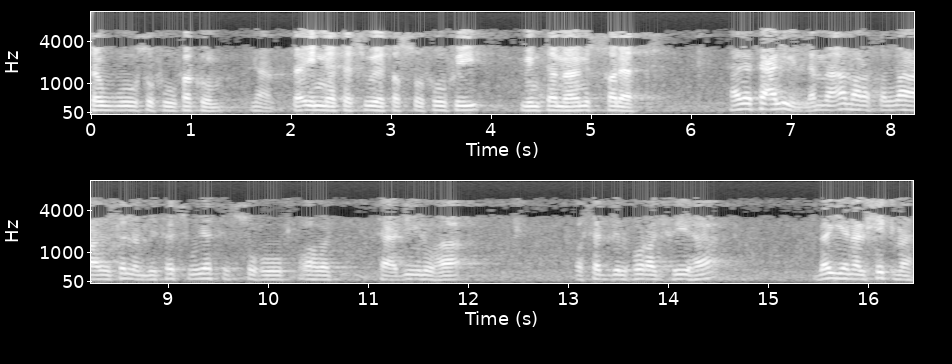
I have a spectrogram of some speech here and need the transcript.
سووا صفوفكم. نعم. فإن تسوية الصفوف من تمام الصلاة. هذا تعليل. لما أمر صلى الله عليه وسلم بتسوية الصفوف وهو تعديلها وسد الفرج فيها بين الحكمة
